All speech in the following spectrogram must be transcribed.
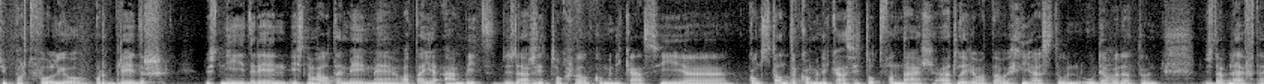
je portfolio wordt breder. Dus niet iedereen is nog altijd mee met wat dat je aanbiedt. Dus daar zit toch wel communicatie, uh, constante communicatie tot vandaag. Uitleggen wat dat we juist doen, hoe dat we dat doen. Dus dat blijft. Hè.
